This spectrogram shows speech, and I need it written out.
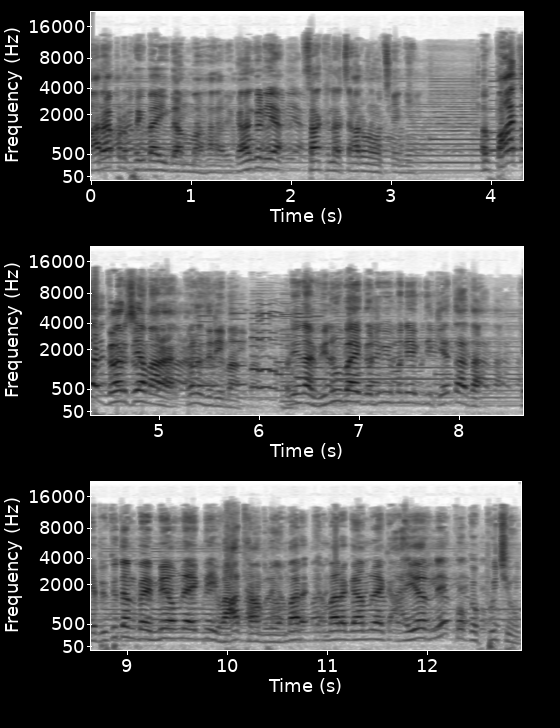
મારા પણ ફઈબાઈ ગામમાં હારે ગાંગણિયા શાખના ચારણો છે ને. પાંચ જ ઘર છે અમારા કણજરીમાં પણ એના વિનુભાઈ ગઢવી મને એક દી કહેતા હતા કે ભીખુદાનભાઈ મેં અમને એક દી વાત સાંભળી. અમારા અમારા ગામના એક આયર ને કોકે પૂછ્યું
